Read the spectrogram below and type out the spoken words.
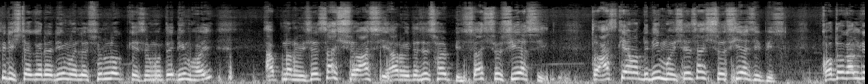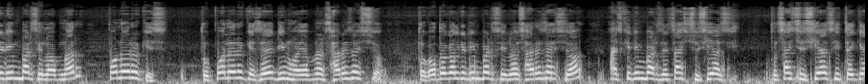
তিরিশটা করে ডিম হলে ষোলো কেসের মধ্যে ডিম হয়। আপনার হয়েছে চারশো আশি, আর হইতেছে ছয় পিস, চারশো ছিয়াশি। তো আজকে আমাদের ডিম হয়েছে চারশো ছিয়াশি পিস। গতকালকে ডিম পারছিল আপনার পনেরো কেস। তো পনেরো কেসে ডিম হয় আপনার সাড়ে চারশো। তো গতকালকে ডিম পাড়ছিল সাড়ে চারশো, আজকে ডিম পারছে চারশো ছিয়াশি। তো চারশো ছিয়াশি থেকে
